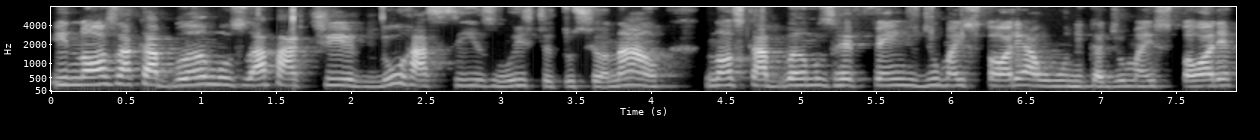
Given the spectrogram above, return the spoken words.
e nós acabamos, a partir do racismo institucional, nós acabamos reféns de uma história única, de uma história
